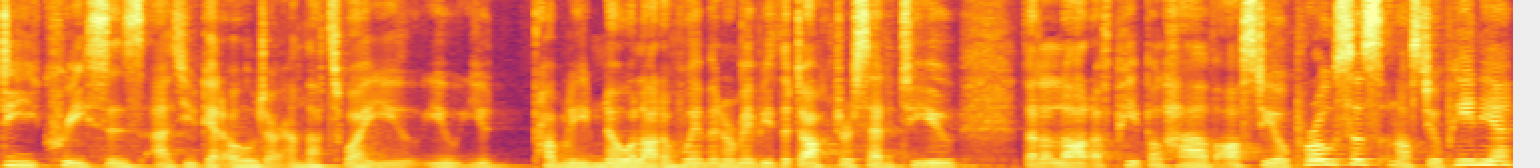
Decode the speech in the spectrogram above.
decreases as you get older. And that's why you you you probably know a lot of women, or maybe the doctor said it to you, that a lot of people have osteoporosis and osteopenia.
